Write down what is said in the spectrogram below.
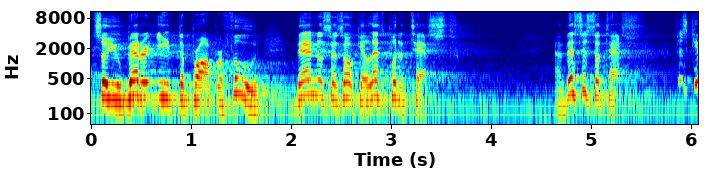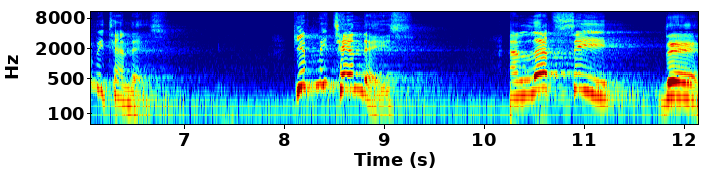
So you better eat the proper food. Daniel says, okay, let's put a test. And this is a test. Just give me 10 days. Give me 10 days, and let's see the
